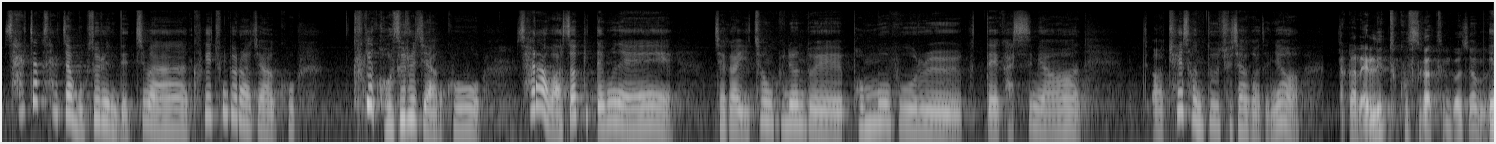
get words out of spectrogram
살짝 살짝 목소리는 냈지만 크게 충돌하지 않고 크게 거스르지 않고 살아왔었기 때문에 제가 2009년도에 법무부를 그때 갔으면 어, 최선두 주자거든요. 약간 엘리트 코스 같은 거죠? 그게?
